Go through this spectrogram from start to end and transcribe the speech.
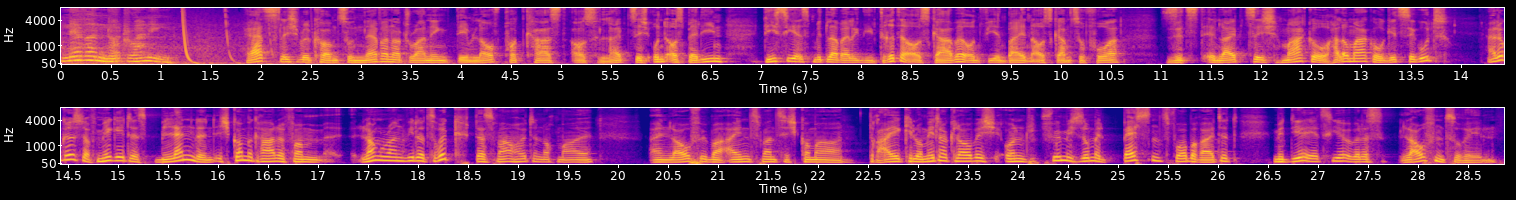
Never Not Running. Herzlich willkommen zu Never Not Running, dem Laufpodcast aus Leipzig und aus Berlin. Dies hier ist mittlerweile die dritte Ausgabe und wie in beiden Ausgaben zuvor sitzt in Leipzig Marco. Hallo Marco, geht's dir gut? Hallo Christoph, mir geht es blendend. Ich komme gerade vom Long Run wieder zurück. Das war heute nochmal ein Lauf über 21,3 Kilometer, glaube ich, und fühle mich somit bestens vorbereitet, mit dir jetzt hier über das Laufen zu reden.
